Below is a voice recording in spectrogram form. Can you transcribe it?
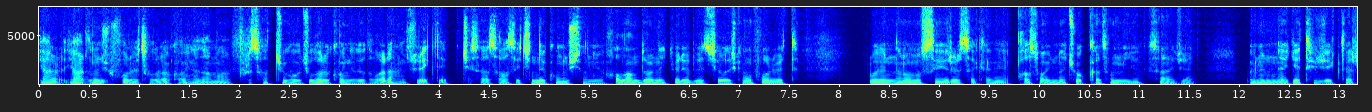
yar- yardımcı forvet olarak oynadı ama fırsatçı golcü olarak oynadığı da var. Hani sürekli ceza sahası içinde konuşlanıyor. Haaland örnek verebiliriz. Çalışkan forvet rolünden onu sıyırırsak hani pas oyununa çok katılmayacak. Sadece önüne getirecekler.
